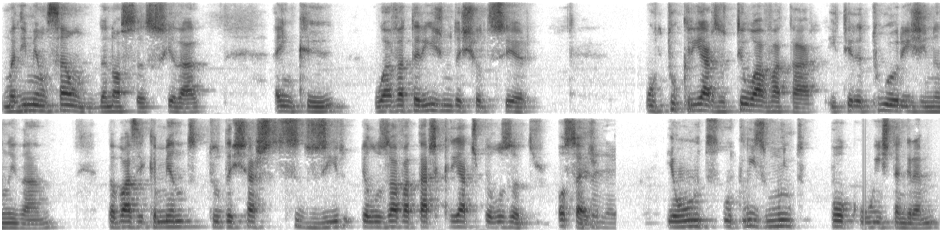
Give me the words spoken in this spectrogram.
uma dimensão da nossa sociedade em que o avatarismo deixou de ser o tu criares o teu avatar e ter a tua originalidade para basicamente tu deixares de seduzir pelos avatares criados pelos outros. Ou seja, eu utilizo muito pouco o Instagram,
